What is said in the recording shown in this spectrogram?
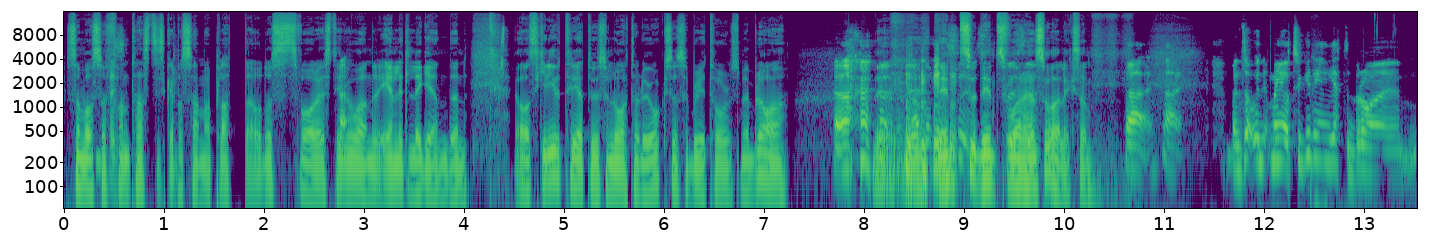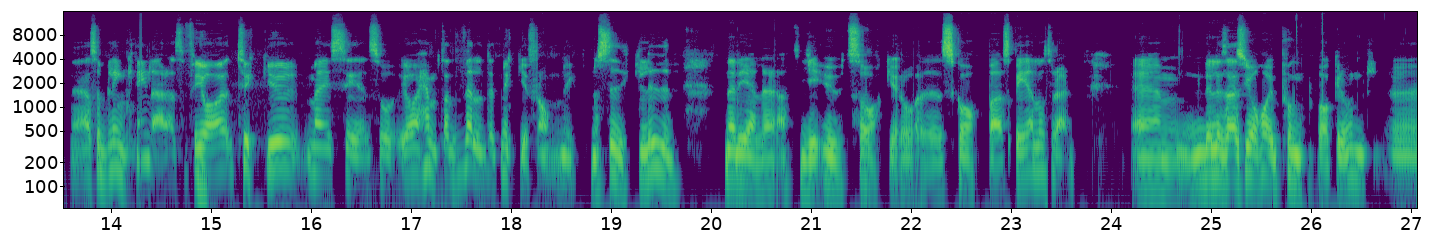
som var så precis. fantastiska på samma platta? Och då svarade Stevie. Wonder enligt legenden Ja, skriv 3000 låtar du också så blir det 12 som är bra. Det, det, det, är, inte, det är inte svårare än så liksom. nej, nej. Men, men jag tycker det är en jättebra eh, alltså blinkning där. Alltså, för jag tycker ju mig se så... Jag har hämtat väldigt mycket från mitt musikliv när det gäller att ge ut saker och eh, skapa spel och sådär. Um, det är lite, alltså jag har ju punkbakgrund. Uh,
